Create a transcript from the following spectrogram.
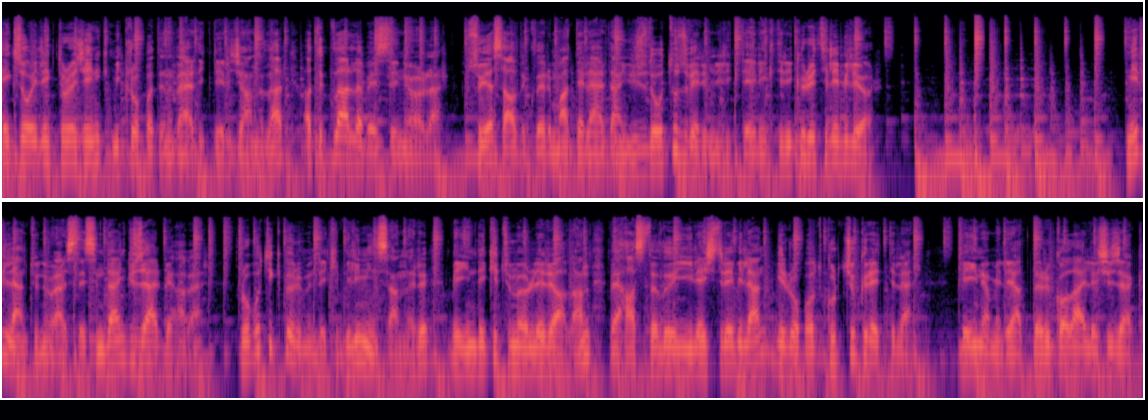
Egzoelektrojenik mikrop adını verdikleri canlılar atıklarla besleniyorlar. Suya saldıkları maddelerden %30 verimlilikte elektrik üretilebiliyor. Maryland Üniversitesi'nden güzel bir haber. Robotik bölümündeki bilim insanları beyindeki tümörleri alan ve hastalığı iyileştirebilen bir robot kurtçuk ürettiler. Beyin ameliyatları kolaylaşacak.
